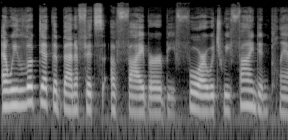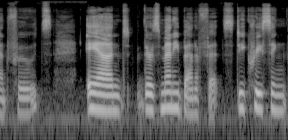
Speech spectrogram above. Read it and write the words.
And we looked at the benefits of fiber before, which we find in plant foods. And there's many benefits, decreasing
